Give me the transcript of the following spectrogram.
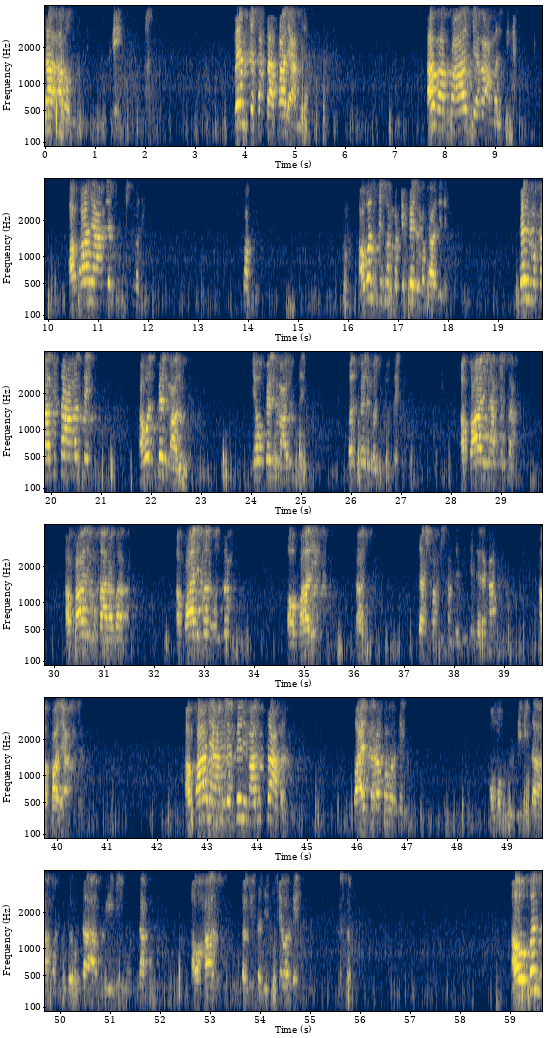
دا هغه بهم قسم ته افعال عامله هغه افعال چې هغه عمل کوي افعال عامله څه قسم دي اول قسم پکې فعل متعدی دی فعل مقابل ته عمل کوي اول فعل معلوم یو فعل معلوم دی بل فعل مجبور دی افعال ناقصه افعال مقاربه افعال مد وزم او افعال تاج دا شپږ قسم ته دي چې لکه افعال عقل افعال عامله فعل معروف تعمل فاعل طرف ورته او مفعول به تا مفعول تا فيه مطلق او حال تبي تدي څه ورته او بل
